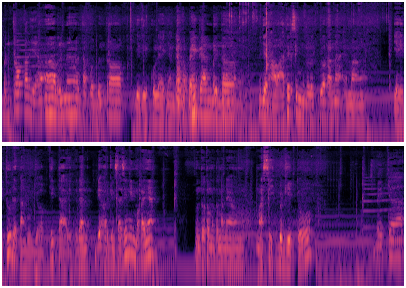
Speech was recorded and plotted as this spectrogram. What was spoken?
bentrok kali ya. Ah, bener takut bentrok jadi kuliahnya nggak kepegang gitu. Lu jangan khawatir sih menurut gua karena emang ya itu udah tanggung jawab kita gitu. Dan di organisasi ini makanya untuk teman-teman yang masih begitu sebaiknya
